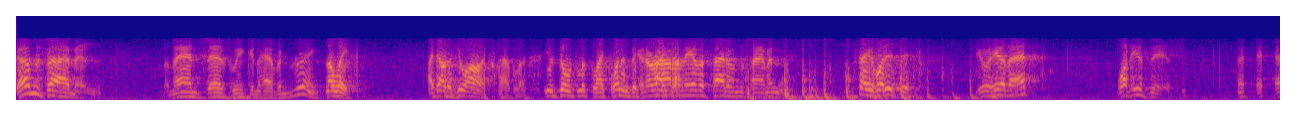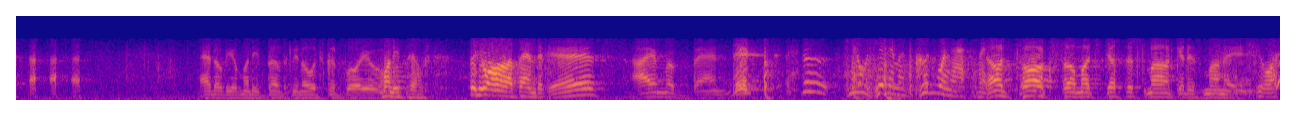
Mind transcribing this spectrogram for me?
Come, Simon. The man says we can have a drink. Now, wait. I doubt if you are a traveler. You don't look like one, and Get around on the other side of him, Simon. Say, what is this? You hear that? What is this? Hand over your money belt if you know it's good for you. Money belt. So you are a bandit. Yes, I'm a bandit. You hit him a good one, Atman. Don't talk so much. Just dismount, get his money. Sure.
